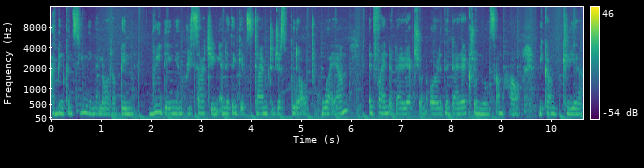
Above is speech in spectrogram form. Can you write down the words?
I've been consuming a lot, I've been reading and researching, and I think it's time to just put out who I am and find a direction, or the direction will somehow become clear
